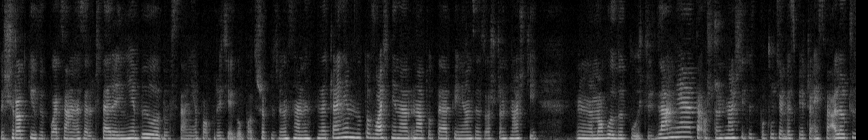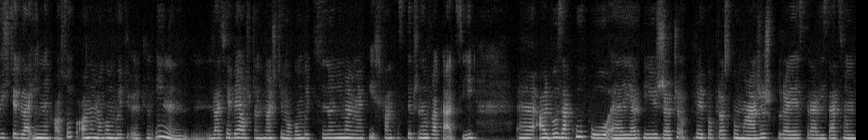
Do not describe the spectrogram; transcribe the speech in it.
te środki wypłacane z L4 nie byłyby w stanie pokryć jego potrzeb związanych z leczeniem, no to właśnie na, na to te pieniądze z oszczędności mogłyby pójść. Czyli dla mnie te oszczędności to jest poczucie bezpieczeństwa, ale oczywiście dla innych osób one mogą być y, czym innym. Dla Ciebie oszczędności mogą być synonimem jakichś fantastycznych wakacji e, albo zakupu jakiejś rzeczy, o której po prostu marzysz, która jest realizacją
